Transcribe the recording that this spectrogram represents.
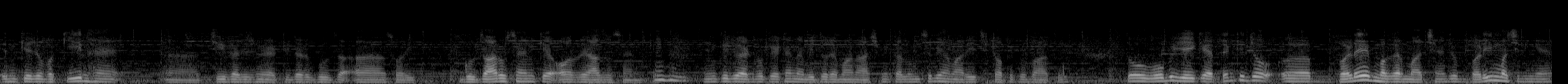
ان کے جو وکیل ہیں chief editor sorry Gulzar Hussain کے اور ریاض حسین کے۔ ان کے جو ایڈوکیٹ ہیں نوید الرحمان آشمی کل ان سے بھی ہماری اس ٹاپک پہ بات ہوئی۔ تو وہ بھی یہی کہتے ہیں کہ جو بڑے مگر مچھ ہیں جو بڑی مچھلیاں ہیں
